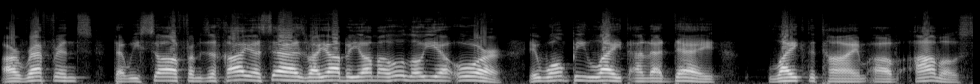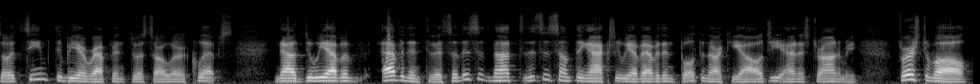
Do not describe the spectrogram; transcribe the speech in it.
our reference that we saw from Zechariah says, Vaya b'yomahu lo or. It won't be light on that day like the time of Amos. So it seems to be a reference to a solar eclipse. Now, do we have evidence to this? So this is not. This is something actually we have evidence both in archaeology and astronomy. First of all,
